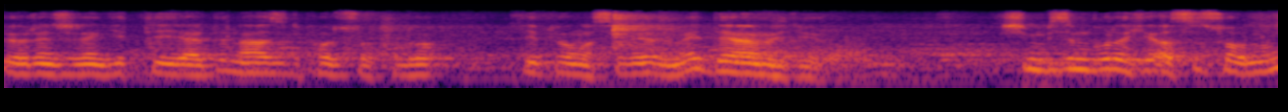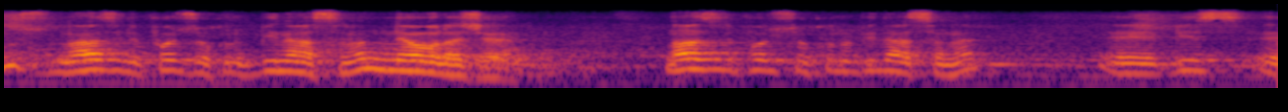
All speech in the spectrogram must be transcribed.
öğrencilerin gittiği yerde Nazilli Polis Okulu diploması verilmeye devam ediyor. Şimdi bizim buradaki asıl sorunumuz Nazilli Polis Okulu binasının ne olacağı. Nazilli Polis Okulu binasını e, biz e,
